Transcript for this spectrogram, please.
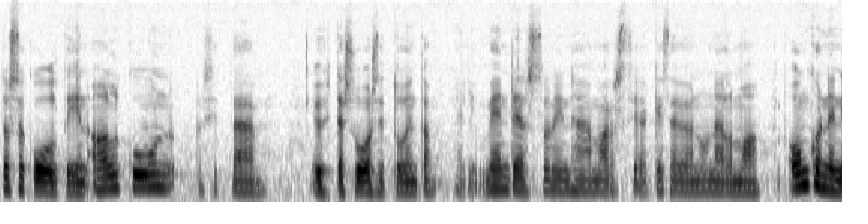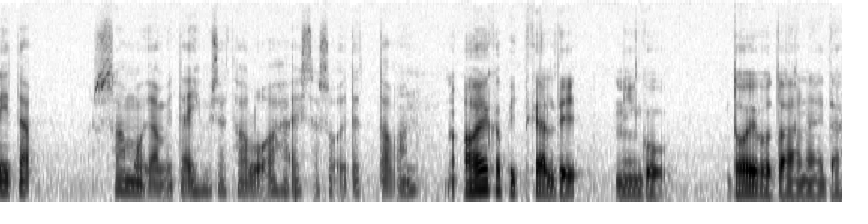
Tuossa kuultiin alkuun sitä yhtä suosituinta, eli Mendelssonin häämarssia, kesäyön unelmaa. Onko ne niitä samoja, mitä ihmiset haluaa häissä soitettavan? No, aika pitkälti niin kuin, toivotaan näitä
